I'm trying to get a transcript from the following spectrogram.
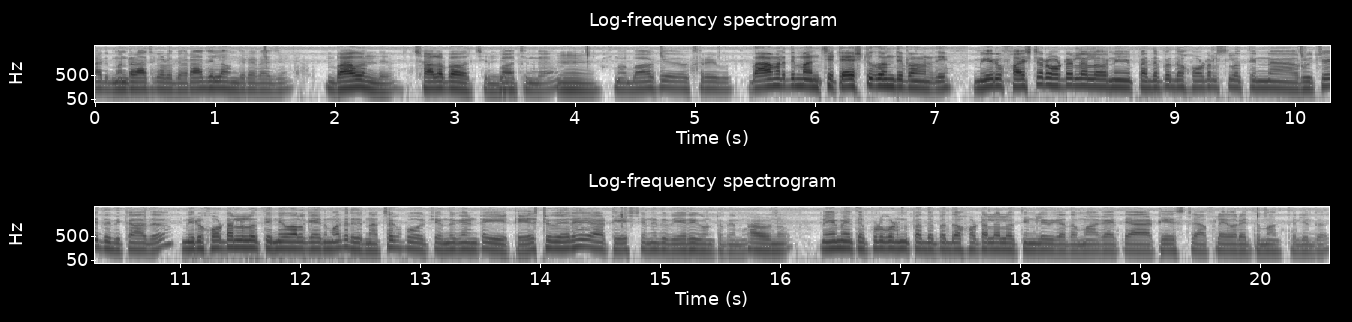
అది మన రాజు కూడా రాజు ఎలా ఉందిరా రాజు? బాగుంది. చాలా బాగా వచ్చింది. బాగా వచ్చిందా మ్మ్. మా బావకి ఒకసారి. బామర్ది మంచి టేస్ట్గా ఉంది బామర్ది. మీరు ఫైవ్ స్టార్ హోటళ్ళలోని పెద్ద పెద్ద హోటల్స్లో తిన్న రుచి అయితే ఇది కాదు. మీరు హోటళ్ళలో తినే వాళ్ళకి అయితే మాత్రం ఇది నచ్చకపోవచ్చు. ఎందుకంటే ఈ టేస్ట్ వేరే ఆ టేస్ట్ అనేది వేరేగా ఉంటుందేమో. అవును. మేమైతే ఎప్పుడు కూడా పెద్ద పెద్ద హోటళ్ళలో తినలేదు కదా మాకైతే ఆ టేస్ట్ ఆ ఫ్లేవర్ అయితే మాకు తెలియదు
